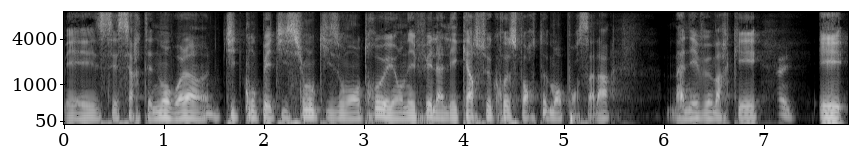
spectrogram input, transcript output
Mais c'est certainement voilà, une petite compétition qu'ils ont entre eux. Et en effet, là, l'écart se creuse fortement pour Salah. Mané veut marquer. Oui. Et,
